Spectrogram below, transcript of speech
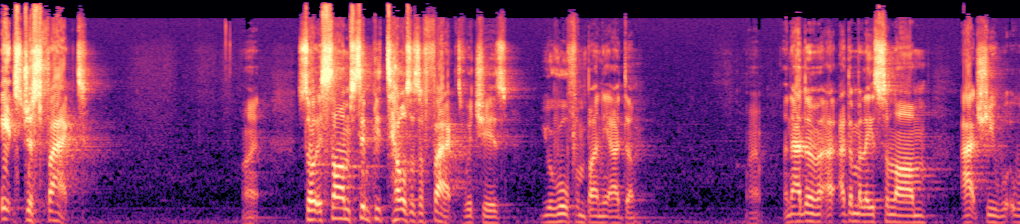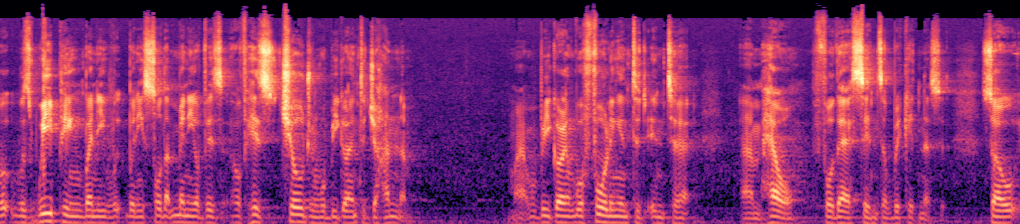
It's just fact. Right. So Islam simply tells us a fact, which is you're all from Bani Adam. Right. And Adam Adam alayhi salam actually w- w- was weeping when he when he saw that many of his of his children would be going to Jahannam. Right. Will be going, were falling into into um, hell for their sins and wickedness. So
